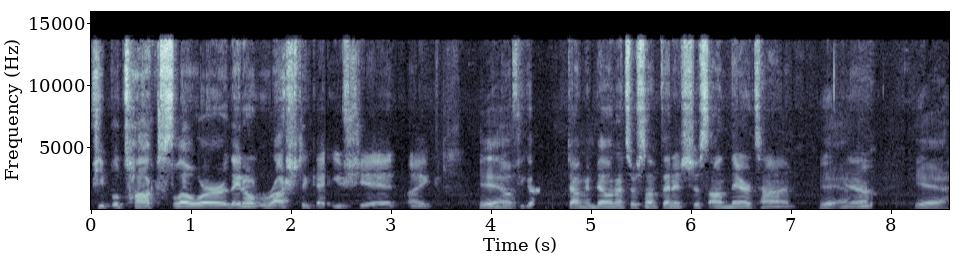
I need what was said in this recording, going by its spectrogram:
people talk slower. They don't rush to get you shit. Like, you Yeah. know, if you got Dunkin' Donuts or something, it's just on their time. Yeah. you know. Yeah.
